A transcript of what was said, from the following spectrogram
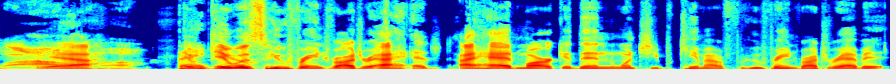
Wow. Yeah. Wow. Thank it, you. It was Who Framed Roger. I had I had Mark, and then once you came out for Who Framed Roger Rabbit,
